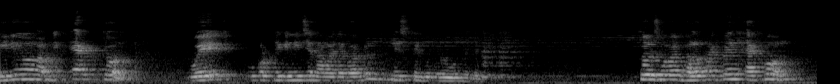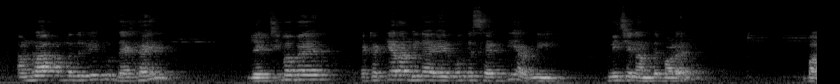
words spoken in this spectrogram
মিনিমাম আপনি এক টন ওয়েট উপর থেকে নিচে নামাইতে পারবেন, নিচ থেকে উপরে উঠে দেবেন তো সবাই ভালো থাকবেন। এখন আমরা আপনাদেরকে একটু দেখাই যে কীভাবে একটা ক্যারাবিনা এর মধ্যে সেট দিয়ে আপনি নিচে নামতে পারেন। বা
